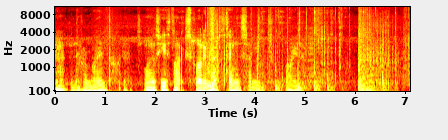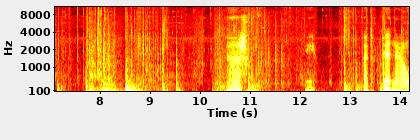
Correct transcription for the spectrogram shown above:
Yeah, Never mind. As long as he's not exploding more things, then it's fine. Ugh. Ah. Okay. Back to bed now.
